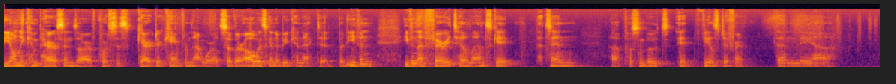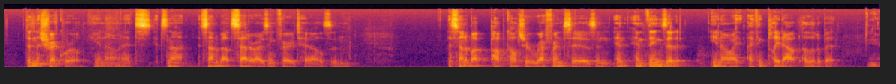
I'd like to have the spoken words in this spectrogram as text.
The only comparisons are, of course, this character came from that world, so they're always going to be connected. But even even that fairy tale landscape that's in uh, Puss in Boots, it feels different than the uh, than the Shrek world. You know, and it's it's not it's not about satirizing fairy tales, and it's not about pop culture references and and, and things that you know I, I think played out a little bit Yeah.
